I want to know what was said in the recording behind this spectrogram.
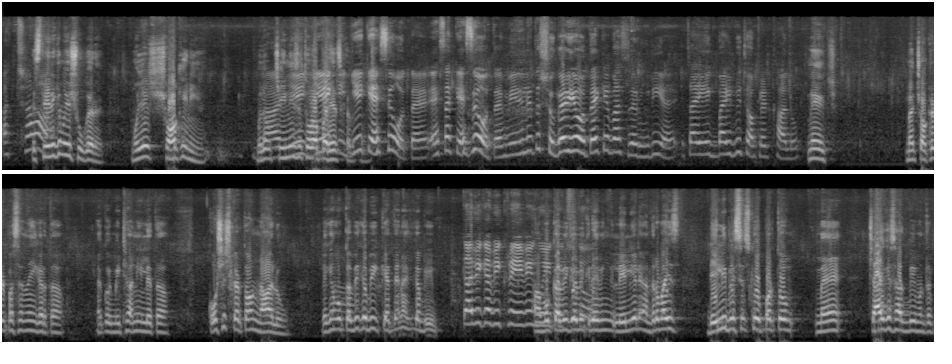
अच्छा। इसलिए नहीं कि मुझे शुगर है। मुझे शौक ही नहीं है। मतलब चीनी से थोड़ा परहेज करते ये कैसे होता है? ऐसा कैसे होता है? मेरे लिए तो शुगर ये होता है कि बस ज़रूरी है। चाहे एक बाइट भी चॉकलेट खा लो। नहीं मैं चॉकलेट पसंद नहीं करता। मैं कोई मीठा नहीं लेता। कोशिश करता हूँ ना लूँ। लेकिन वो कभी कभी कहते हैं ना कभी कभी कभी क्रेविंग हाँ वो कभी कभी क्रेविंग। ले लिया अदरवाइज़ डेली बेसिस के ऊपर तो मैं चाय के साथ भी मतलब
